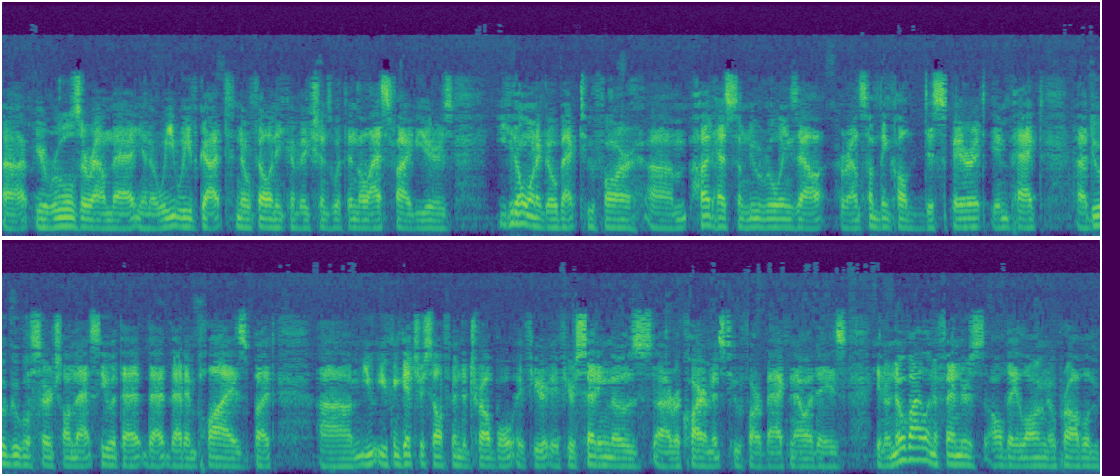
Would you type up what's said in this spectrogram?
uh, your rules around that. You know, we we've got no felony convictions within the last five years you don't want to go back too far. Um, HUD has some new rulings out around something called disparate impact. Uh, do a Google search on that, see what that that, that implies. But um, you, you can get yourself into trouble if you're if you're setting those uh, requirements too far back nowadays. You know, no violent offenders all day long, no problem.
